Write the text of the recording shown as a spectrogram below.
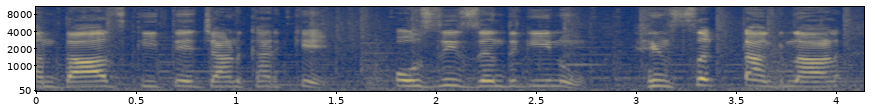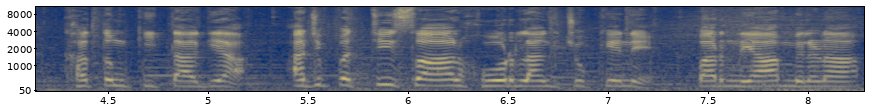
ਅੰਦਾਜ਼ ਕੀਤੇ ਜਾਣ ਕਰਕੇ ਉਸ ਦੀ ਜ਼ਿੰਦਗੀ ਨੂੰ ਹਿੰਸਕ ਢੰਗ ਨਾਲ ਖਤਮ ਕੀਤਾ ਗਿਆ। ਅੱਜ 25 ਸਾਲ ਹੋਰ ਲੰਘ ਚੁੱਕੇ ਨੇ, ਪਰ ਨਿਆਂ ਮਿਲਣਾ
